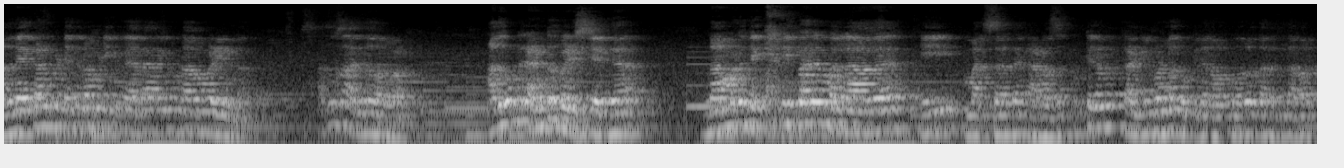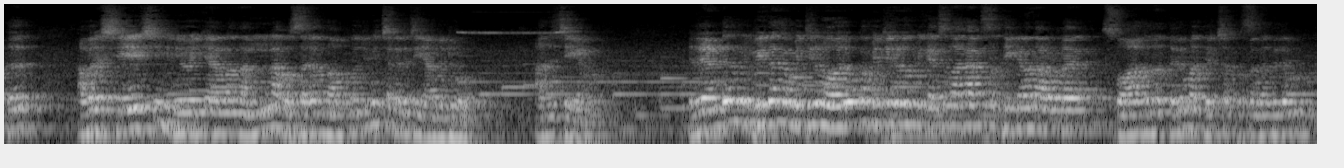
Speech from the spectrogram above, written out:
അതിനേക്കാൾ പിടിക്കണം പിടിക്കും. വേറെ ആരെങ്കിലും ഉണ്ടാവാൻ വഴിയുണ്ട്? അത് സാധ്യത കുറവാണ്. അതുകൊണ്ട് രണ്ടും ഉപേക്ഷിച്ചേക്കുക നമ്മുടെ വ്യക്തിപരമല്ലാതെ ഈ മത്സരത്തെ കാണാൻ കുട്ടികൾ കഴിവുള്ള കുട്ടികൾ ഓരോ തരത്തിൽ അവർക്ക് അവരെ ശേഷി വിനിയോഗിക്കാനുള്ള നല്ല അവസരം നമുക്ക് ഒരുമിച്ച് അങ്ങനെ ചെയ്യാൻ പറ്റുമോ? അത് ചെയ്യണം. രണ്ട് വിവിധ കമ്മിറ്റികൾ ഓരോ കമ്മിറ്റികളും മികച്ചതാകാൻ ശ്രദ്ധിക്കണം എന്നാണ് ഇവിടെ സ്വാഗതത്തിലും അധ്യക്ഷ പ്രസംഗത്തിലും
